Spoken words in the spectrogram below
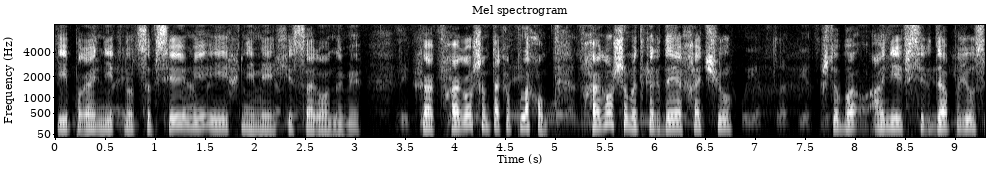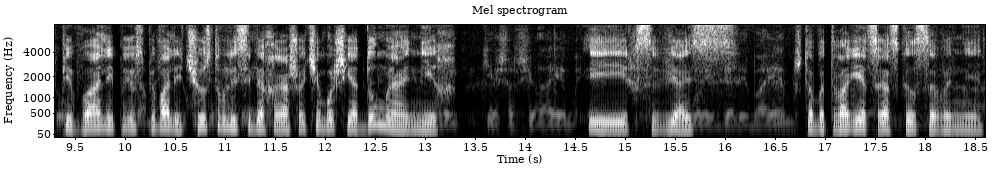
и проникнуться всеми ихними хисаронами, как в хорошем, так и в плохом. В хорошем — это когда я хочу, чтобы они всегда преуспевали, преуспевали, чувствовали себя хорошо. И чем больше я думаю о них, и их связь, чтобы Творец раскрылся в них,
